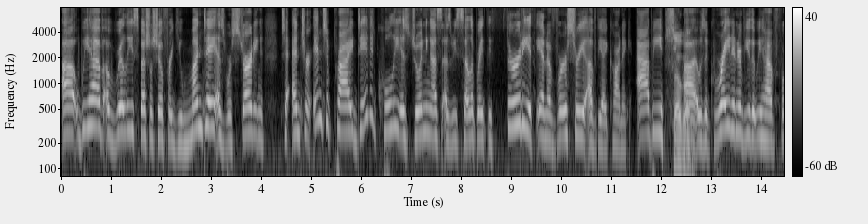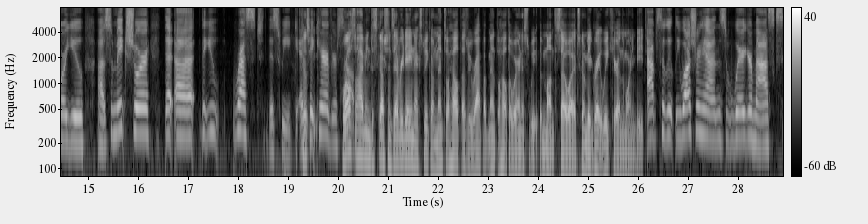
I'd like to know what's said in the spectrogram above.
Uh, we have a really special show for you Monday as we're starting to enter into Pride. David Cooley is joining us as we celebrate the 30th anniversary of the iconic Abbey. So good. Uh, it was a great interview that we have for you. Uh, so make sure that uh, that you rest this week and take care of yourself. We're also having discussions every day next week on mental health as we wrap up Mental Health Awareness week, Month. So uh, it's going to be a great week here on the Morning Beat. Absolutely. Wash your hands, wear your masks,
